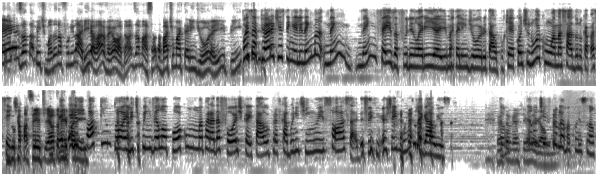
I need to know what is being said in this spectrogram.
é, é exatamente, manda na funilaria lá, velho, ó, dá uma desamassada, bate um martelinho de ouro aí, pinta. Pois é, pior é que, assim, ele nem, nem, nem fez a funilaria e martelinho de ouro e tal, porque continua com um amassado no capacete. No capacete, é, eu também ele, reparei. Ele só pintou, ele, tipo, envelopou com uma parada fosca e tal, pra ficar bonitinho e só, sabe, assim, eu achei muito legal isso. Então, eu também achei eu legal. Eu não tive problema com isso, não.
